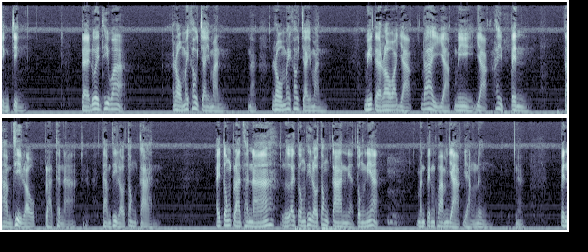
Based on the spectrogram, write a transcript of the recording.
จริง ๆ แต่ด้วยที่ว่า เราไม่เข้าใจมันนะเราไม่เข้าใจมัน มีแต่เราอยากได้อยากมีอยากให้เป็นตามที่เราปรารถนาตามที่เราต้องการ ไอ้ตรงปรารถนา หรือไอ้ตรงที่เราต้องการเนี่ยตรงเนี้ยมันเป็นความอยากอย่างหนึ่งนะเป็น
